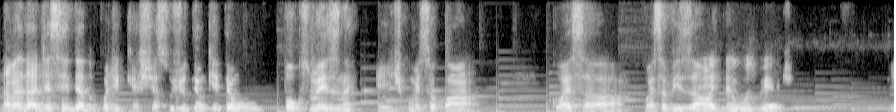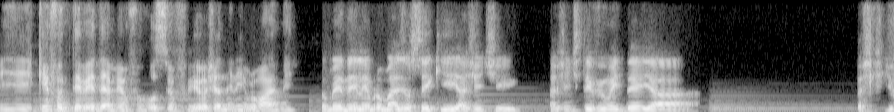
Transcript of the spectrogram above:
Na verdade, essa ideia do podcast já surgiu tem o quê? Tem um, poucos meses, né? A gente começou com, a, com, essa, com essa visão. É, aí tem alguns meses. E quem foi que teve a ideia mesmo? Foi você ou fui eu? Eu já nem lembro mais, man. Também nem lembro mais. Eu sei que a gente, a gente teve uma ideia, acho que de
